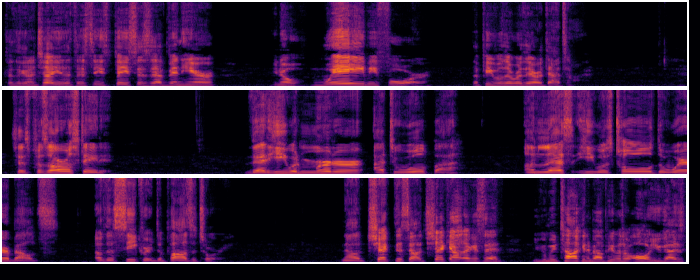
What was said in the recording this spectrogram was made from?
because they're going to tell you that this, these places have been here, you know, way before the people that were there at that time. It says Pizarro stated that he would murder Atahualpa unless he was told the whereabouts of the secret depository. Now check this out. Check out, like I said, you can be talking about people. oh, you guys,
